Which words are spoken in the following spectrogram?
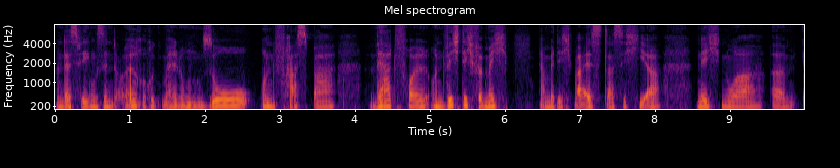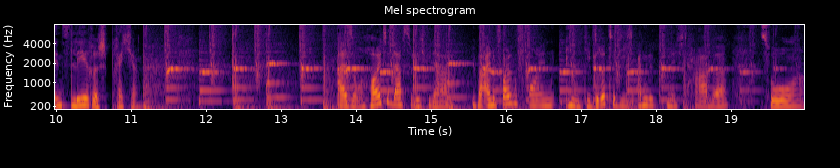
Und deswegen sind eure Rückmeldungen so unfassbar wertvoll und wichtig für mich, damit ich weiß, dass ich hier nicht nur ähm, ins Leere spreche. Also, heute darfst du dich wieder über eine Folge freuen, die dritte, die ich angekündigt habe, zu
